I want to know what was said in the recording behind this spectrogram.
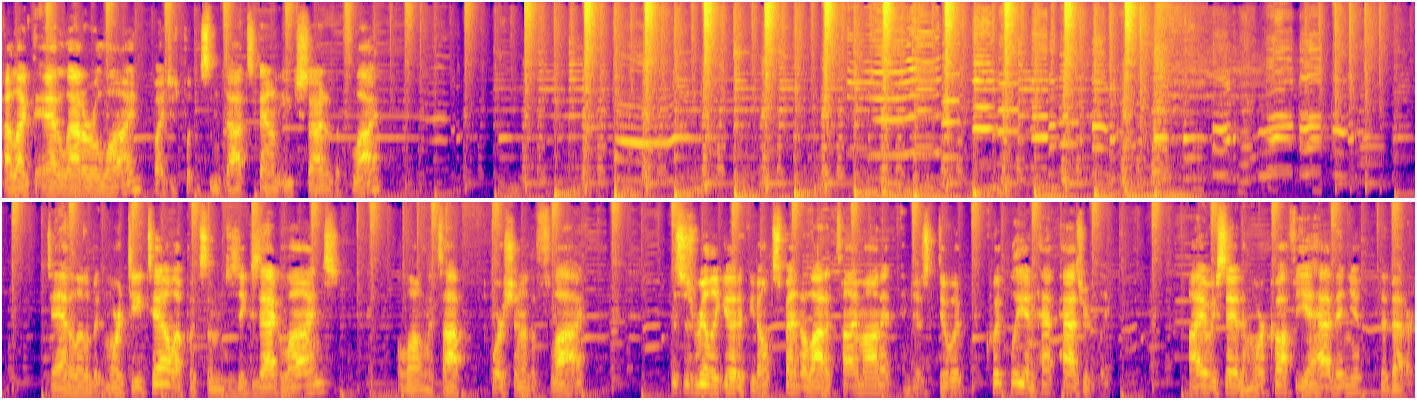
I like to add a lateral line by just putting some dots down each side of the fly. To add a little bit more detail, I'll put some zigzag lines along the top portion of the fly. This is really good if you don't spend a lot of time on it and just do it quickly and haphazardly. I always say the more coffee you have in you, the better.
